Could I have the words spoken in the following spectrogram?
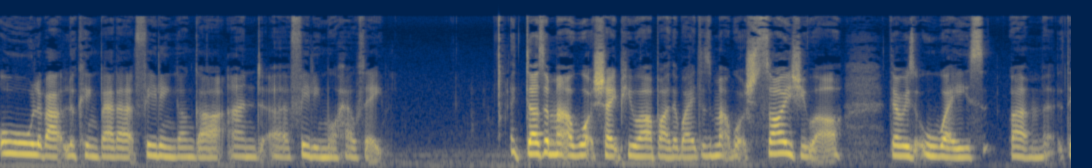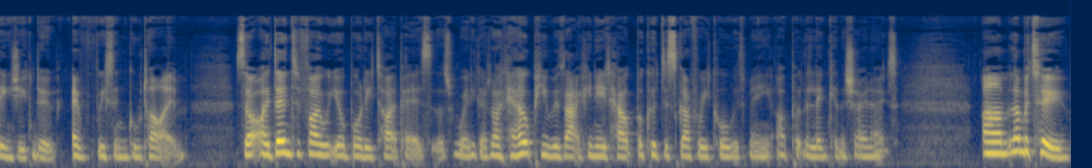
all about looking better, feeling younger, and uh, feeling more healthy. It doesn't matter what shape you are, by the way, it doesn't matter what size you are, there is always um, things you can do every single time. So identify what your body type is. That's really good. I can help you with that if you need help. Book a discovery call with me. I'll put the link in the show notes. Um, number two,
